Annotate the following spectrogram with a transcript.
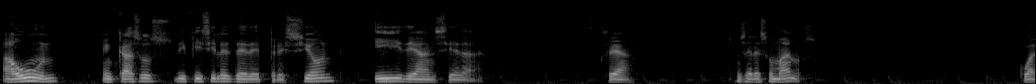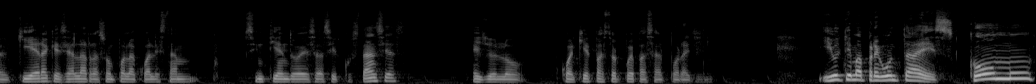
aún en casos difíciles de depresión y de ansiedad. O sea, son seres humanos. Cualquiera que sea la razón por la cual están sintiendo esas circunstancias, ellos lo, cualquier pastor puede pasar por allí. Y última pregunta es, ¿cómo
